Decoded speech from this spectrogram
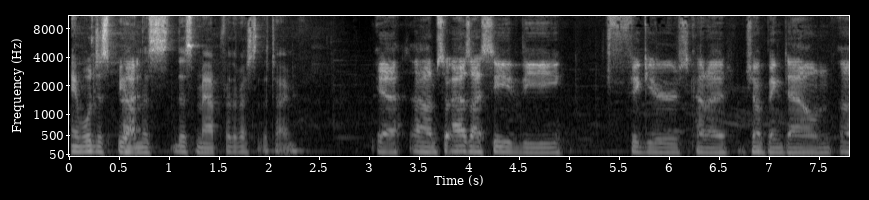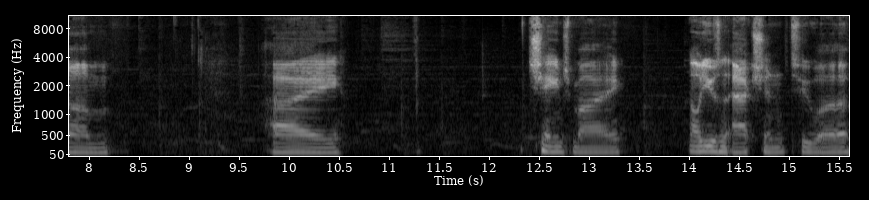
and we'll just be on Uh, this this map for the rest of the time. Yeah. Um, so as I see the figures kind of jumping down, um, I change my. I'll use an action to uh,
